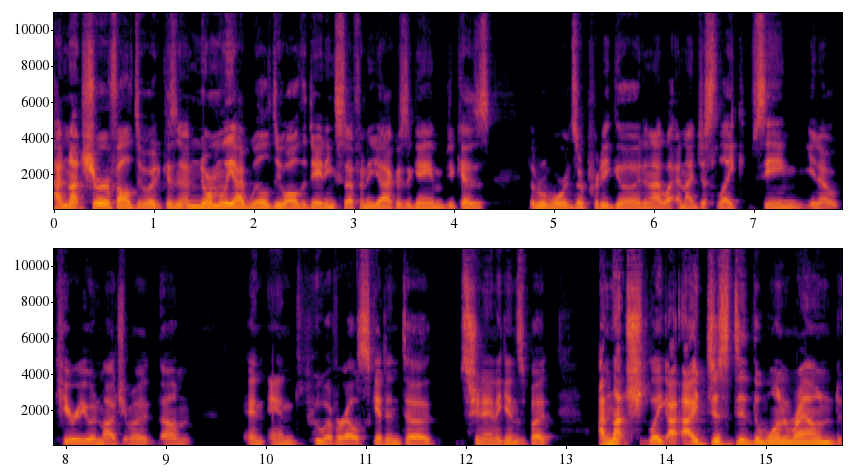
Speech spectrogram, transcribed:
I'm not sure if I'll do it because normally I will do all the dating stuff in a Yakuza game because the rewards are pretty good and I and I just like seeing you know Kiryu and Majima um and and whoever else get into shenanigans. But I'm not sh- like I, I just did the one round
